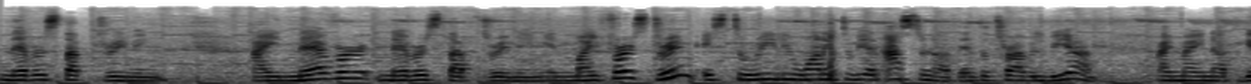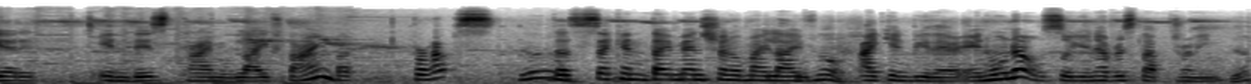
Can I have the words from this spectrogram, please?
never stopped dreaming. I never, never stopped dreaming. And my first dream is to really wanted to be an astronaut and to travel beyond. I might not get it in this time of lifetime, but perhaps Yeah. the second dimension of my life, I can be there. And who knows? So you never stop dreaming. Yeah.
